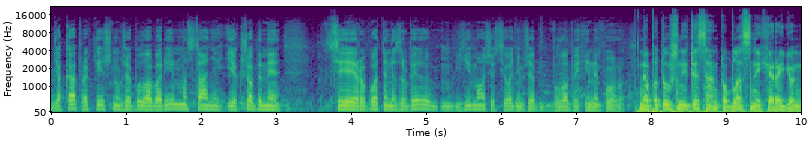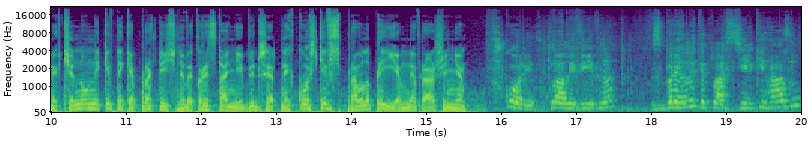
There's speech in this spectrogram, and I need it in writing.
яка практично вже була в аварійному стані. І якщо б ми цієї роботи не зробили, її може сьогодні вже було б і не було. На потужний десант обласних і районних чиновників таке практичне використання бюджетних коштів справило приємне враження. в школі вклали вікна, зберегли тепла стільки газу,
